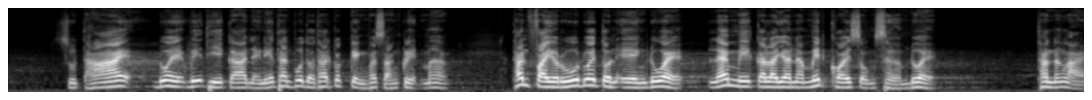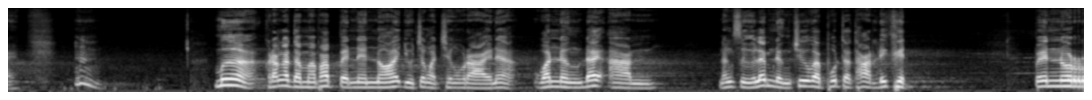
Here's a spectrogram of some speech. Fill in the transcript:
ๆ สุดท้ายด้วยวิธีการอย่างนี้ ท่านพุทธทาสก็เก่งภาษาอังกฤษมาก ท่านใฝ่รู้ด้วยตนเองด้วย และมีกัลยาณมิตรคอยส่งเสริมด้วย ท่านทั้งหลาย เมื่อครั้งอาตมาภาพเป็นเนนน้อยอยู่จังหวัดเชียงรายเนี่ยวันหนึ่งได้อ่าน หนังสือเล่มหนึ่งชื่อว่าพุทธทาสลิขิต เป็นร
